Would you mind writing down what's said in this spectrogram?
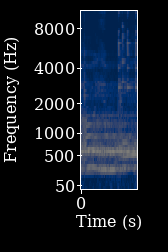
Oh, you make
